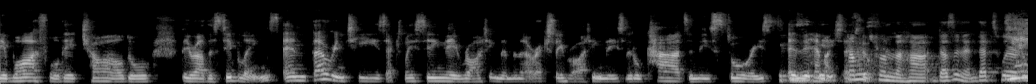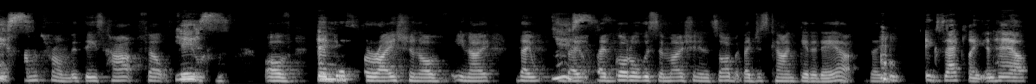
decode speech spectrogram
their wife or their child or their other siblings. And they were in tears actually sitting there writing them, and they were actually writing these little cards and these stories Because and it, how much it comes from the heart, doesn't it? That's where Yes. it all comes from. that These heartfelt Yes. Of the And- desperation of you know they, Yes. they they've got all this emotion inside, but they just can't get it out. They, exactly and how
